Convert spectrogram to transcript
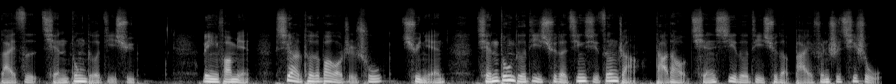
来自前东德地区。另一方面，希尔特的报告指出，去年前东德地区的经济增长达到前西德地区的百分之七十五，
